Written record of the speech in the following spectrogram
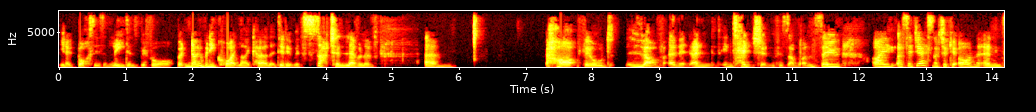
you know, bosses and leaders before, but nobody quite like her that did it with such a level of um, heart-filled love and and intention for someone. So I, I said yes and I took it on. And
